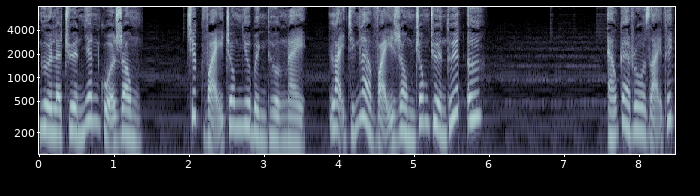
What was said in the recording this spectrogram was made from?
người là truyền nhân của rồng. Chiếc vảy trông như bình thường này lại chính là vảy rồng trong truyền thuyết ư. Áo caro giải thích,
